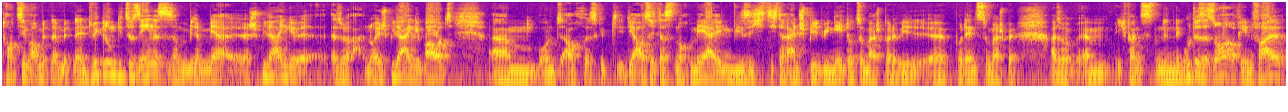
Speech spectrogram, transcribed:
trotzdem auch mit, mit einer Entwicklung, die zu sehen ist. Es haben mehr äh, Spieler einge also neue Spieler eingebaut. Ähm, und auch es gibt die Aussicht, dass noch mehr irgendwie sich, sich da reinspielt, wie Neto zum Beispiel oder wie äh, Potenz zum Beispiel. Also ähm, ich fand es eine, eine gute Saison auf jeden Fall.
